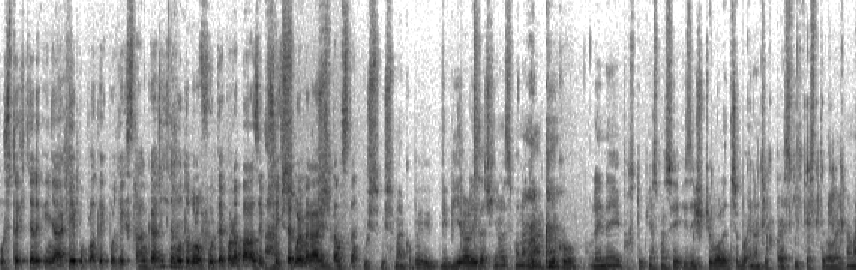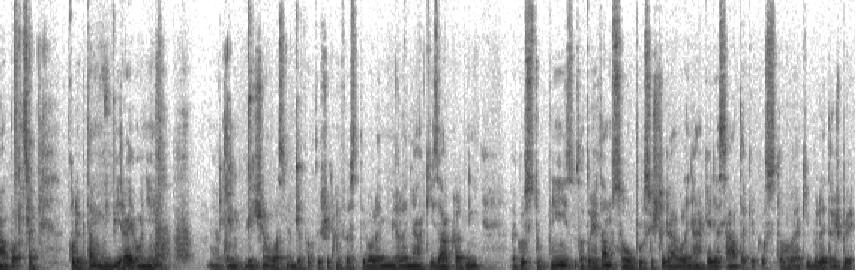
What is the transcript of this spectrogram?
už jste chtěli i nějaký poplatek po těch stánkařích, nebo to bylo furt jako na bázi, přijďte, budeme rádi, že tam jste? Už, už jsme jakoby vybírali, začínali jsme na nějaké jako linii, postupně jsme si i zjišťovali třeba i na těch pražských festivalech na náplavce, kolik tam vybírají oni. Já Tam většinou vlastně de facto všechny festivaly měly nějaký základní jako stupný za to, že tam jsou, plus ještě dávali nějaký desátek jako z toho, jaký byly tržby.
